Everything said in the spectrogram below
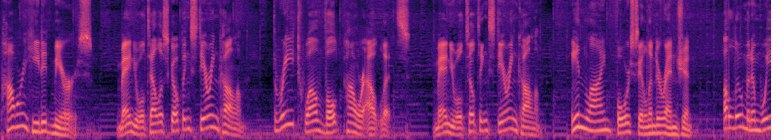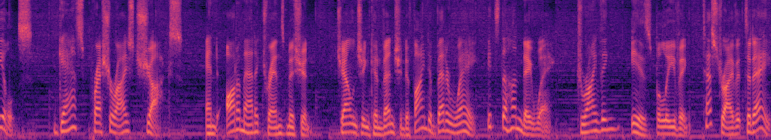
power heated mirrors, manual telescoping steering column, three 12-volt power outlets, manual tilting steering column, inline four-cylinder engine, aluminum wheels, gas pressurized shocks, and automatic transmission. Challenging convention to find a better way. It's the Hyundai way. Driving is believing. Test drive it today.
